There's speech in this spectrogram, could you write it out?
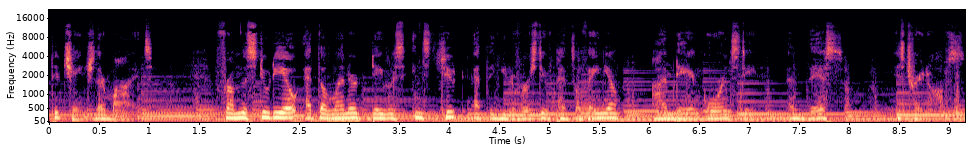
to change their minds. From the studio at the Leonard Davis Institute at the University of Pennsylvania, I'm Dan Gorenstein, and this is Trade Offs.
